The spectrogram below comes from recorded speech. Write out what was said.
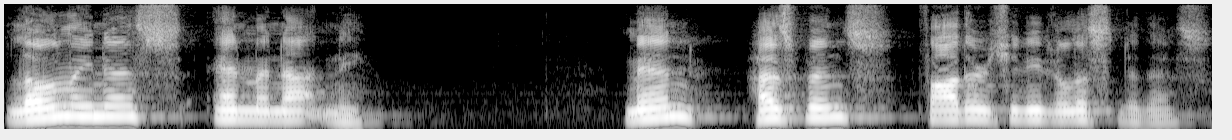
Loneliness and monotony. Men, husbands, fathers, you need to listen to this.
